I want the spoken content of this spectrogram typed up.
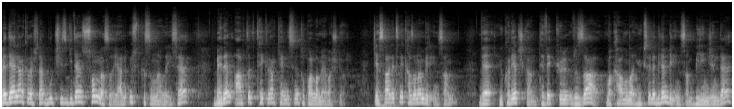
Ve değerli arkadaşlar bu çizgiden sonrası yani üst kısımlarda ise beden artık tekrar kendisini toparlamaya başlıyor. Cesaretini kazanan bir insan ve yukarıya çıkan tevekkül, rıza makamına yükselebilen bir insan bilincinde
